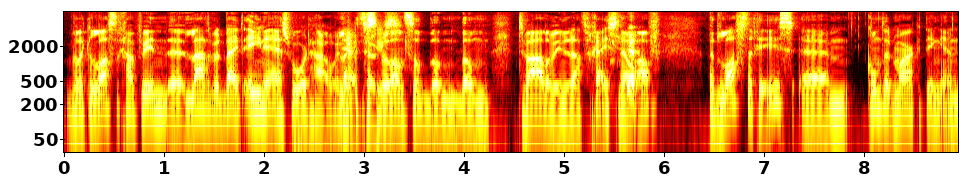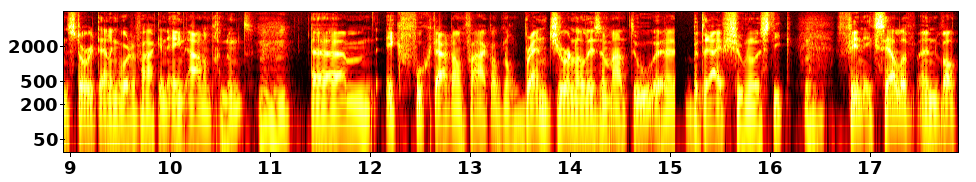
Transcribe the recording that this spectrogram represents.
wat ik er lastig aan vind, eh, laten we het bij het ene S-woord houden. Laat het zo, dan, dan, dan dwalen we inderdaad vrij snel af. Het lastige is, ehm, content marketing en storytelling worden vaak in één adem genoemd. Mhm. Ehm, ik voeg daar dan vaak ook nog brand journalism aan toe. eh, bedrijfsjournalistiek Mhm. vind ik zelf een wat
